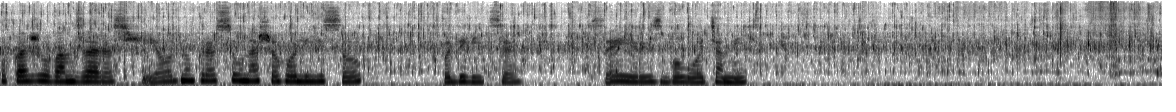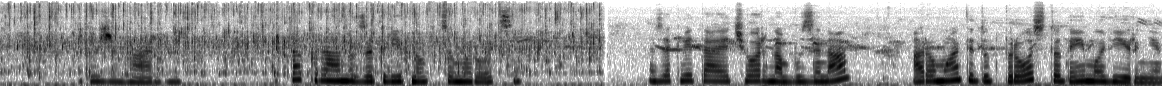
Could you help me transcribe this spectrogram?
Покажу вам зараз ще одну красу нашого лісу. Подивіться, це ірис болотяний. Дуже гарний. Так рано заквітнув в цьому році. Заквітає чорна бузина. Аромати тут просто неймовірні.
